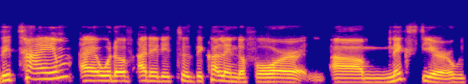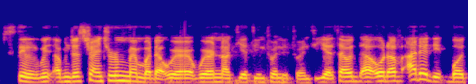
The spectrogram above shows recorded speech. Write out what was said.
the time I would have added it to the calendar for um next year, which still I'm just trying to remember that we're we're not yet in 2020. Yes, I would I would have added it, but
